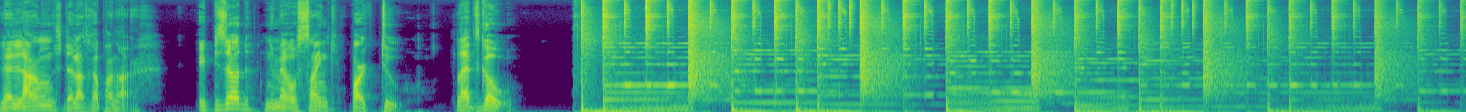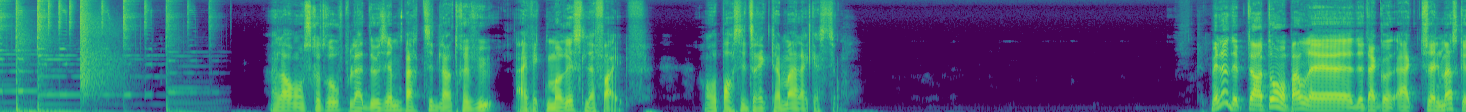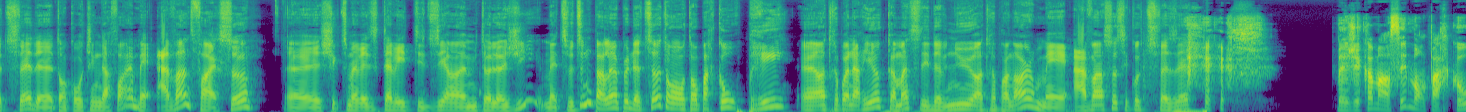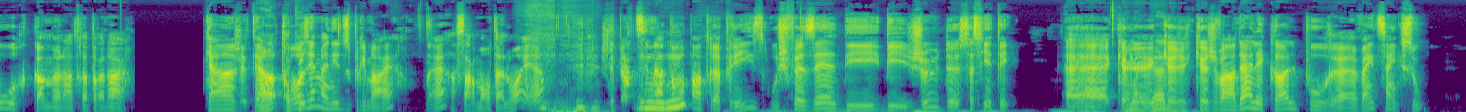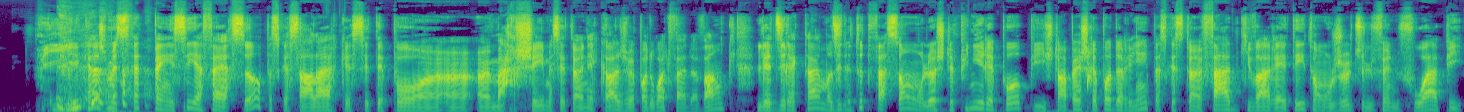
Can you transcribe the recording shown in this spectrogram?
le lounge de l'entrepreneur. Épisode numéro 5, part 2. Let's go! Alors, on se retrouve pour la deuxième partie de l'entrevue avec Maurice Lefebvre. On va passer directement à la question. Mais là, depuis tantôt, on parle euh, de ta, actuellement ce que tu fais, de ton coaching d'affaires, mais avant de faire ça, euh, je sais que tu m'avais dit que tu avais étudié en mythologie, mais tu veux-tu nous parler un peu de ça, ton, parcours pré-entrepreneuriat, comment tu es devenu entrepreneur, mais avant ça, c'est quoi que tu faisais? ben, j'ai commencé mon parcours comme un entrepreneur. Quand j'étais en ah, troisième année du primaire, hein, ça remonte à loin, hein? j'ai parti de ma mm-hmm. propre entreprise où je faisais des, des jeux de société euh, oh que, que, je vendais à l'école pour 25 euh, sous. Puis quand je me suis fait pincer à faire ça, parce que ça a l'air que c'était pas un, marché, mais c'était une école, je n'avais pas le droit de faire de vente, le directeur m'a dit de toute façon, là, je te punirai pas, puis je t'empêcherai pas de rien parce que c'est un fad qui va arrêter. Ton jeu, tu le fais une fois, puis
